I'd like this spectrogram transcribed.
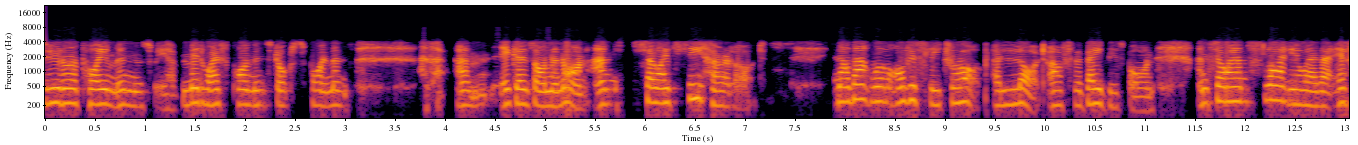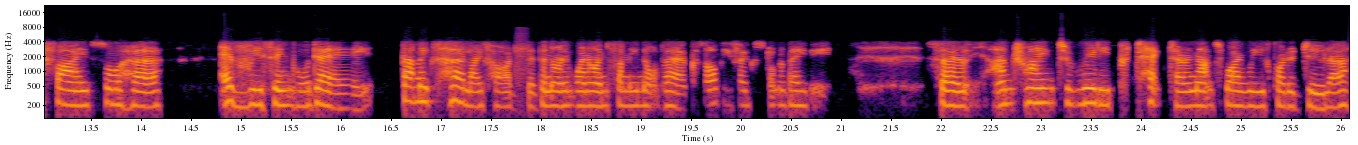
doula appointments, we have midwife appointments, doctor's appointments. Um, it goes on and on. And so I see her a lot. Now, that will obviously drop a lot after the baby's born. And so I am slightly aware that if I saw her every single day, that makes her life harder than I, when I'm suddenly not there because I'll be focused on a baby. So I'm trying to really protect her, and that's why we've got a doula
